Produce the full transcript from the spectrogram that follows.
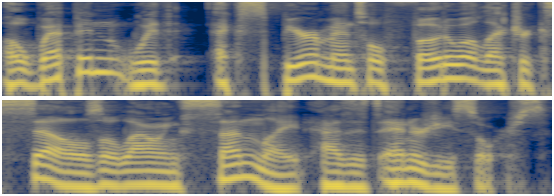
a weapon with experimental photoelectric cells allowing sunlight as its energy source.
